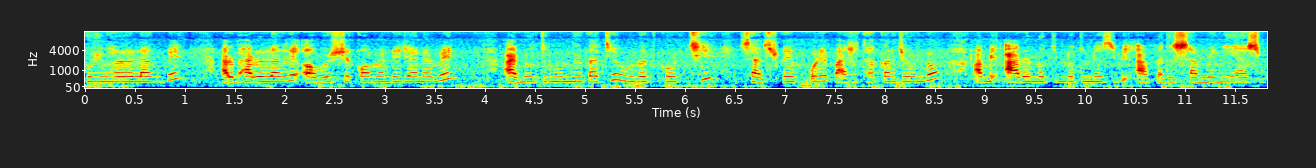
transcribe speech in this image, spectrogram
খুবই ভালো লাগবে। আর ভালো লাগলে অবশ্যই কমেন্টে জানাবেন। আর নতুন বন্ধুর কাছে অনুরোধ করছি সাবস্ক্রাইব করে পাশে থাকার জন্য। আমি আরও নতুন নতুন রেসিপি আপনাদের সামনে নিয়ে আসব।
